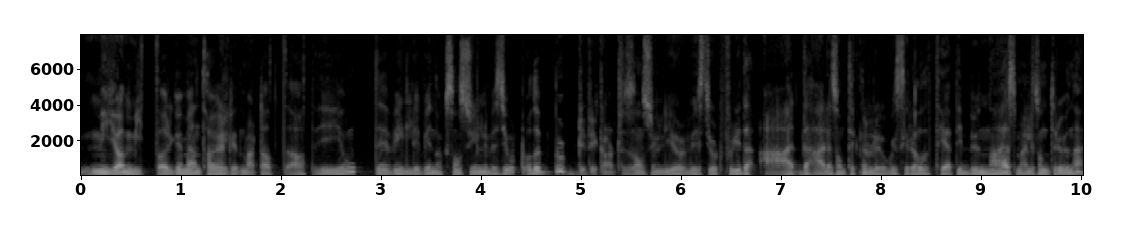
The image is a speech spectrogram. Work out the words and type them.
mye av mitt argument har jo hele tiden vært at, at, jo, det ville vi nok sannsynligvis gjort. Og det burde vi kanskje sannsynligvis gjort, fordi det er, det er en sånn teknologisk realitet i bunnen her som er litt sånn truende.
